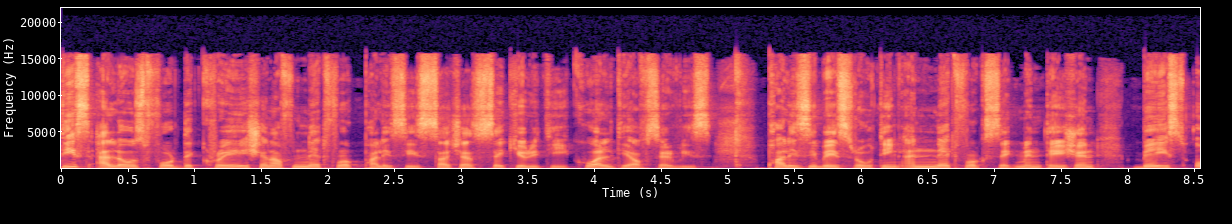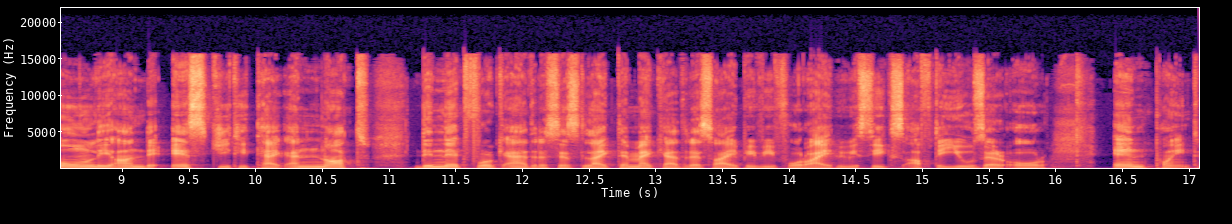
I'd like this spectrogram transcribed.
This allows for the creation of network policies such as security, quality of service, policy-based routing, and network segmentation based only on the SGT tag and not the network addresses like the MAC address, IPv4, IPv6 of the user or endpoint.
